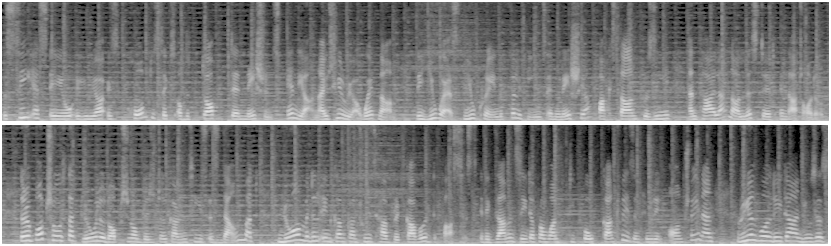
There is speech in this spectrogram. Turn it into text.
The CSAO area is home to six of the top 10 nations India, Nigeria, Vietnam, the US, Ukraine, the Philippines, Indonesia, Pakistan, Brazil, and Thailand are listed in that order. The report shows that global adoption of digital currencies is down, but lower middle income countries have recovered the fastest. It examines data from 154 countries, including on chain and real world data, and uses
